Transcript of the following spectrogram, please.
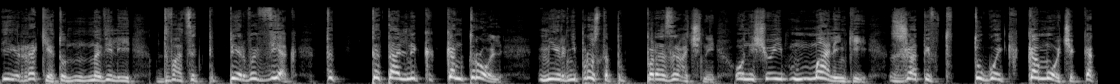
и ракету навели. 21 век! Т Тотальный контроль! Мир не просто прозрачный, он еще и маленький, сжатый в тугой комочек, как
